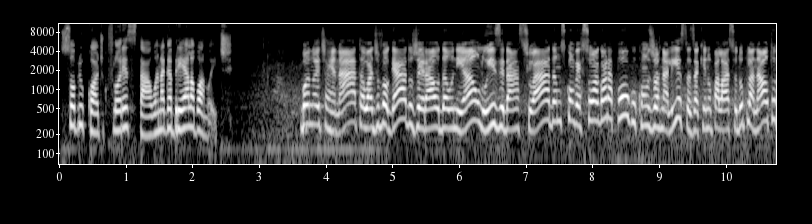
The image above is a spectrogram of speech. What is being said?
sobre o Código Florestal. Ana Gabriela, boa noite. Boa noite, Renata. O advogado-geral da União, Luiz Inácio Adams, conversou agora há pouco com os jornalistas aqui no Palácio do Planalto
